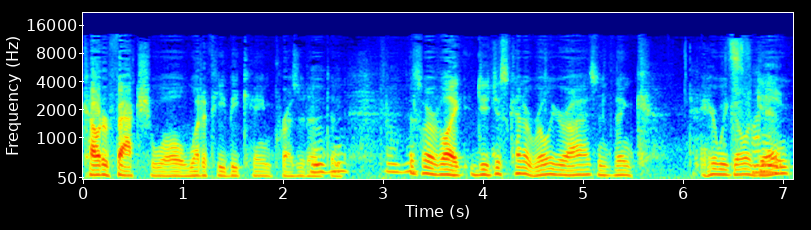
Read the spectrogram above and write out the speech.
counterfactual, what if he became president? And mm-hmm, mm-hmm. it's sort of like, do you just kind of roll your eyes and think, Here we go funny. again.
